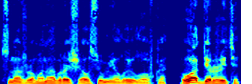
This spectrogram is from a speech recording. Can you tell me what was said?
С ножом она обращалась умело и ловко. — Вот, держите.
